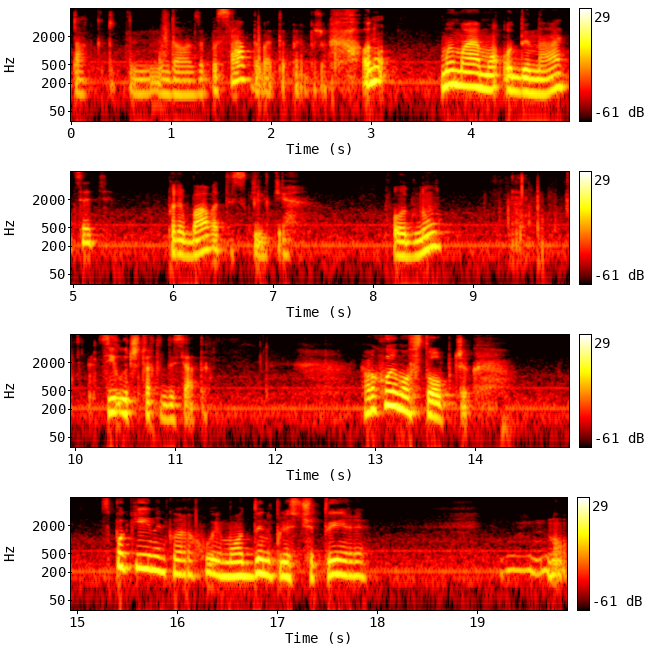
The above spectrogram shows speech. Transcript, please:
Так, тут недавно записав, давайте перепишу. А, ну, ми маємо 11 прибавити скільки? Одну цілу чотирдесятих. Рахуємо в стовпчик. Спокійненько рахуємо 1 плюс 4. Ну,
